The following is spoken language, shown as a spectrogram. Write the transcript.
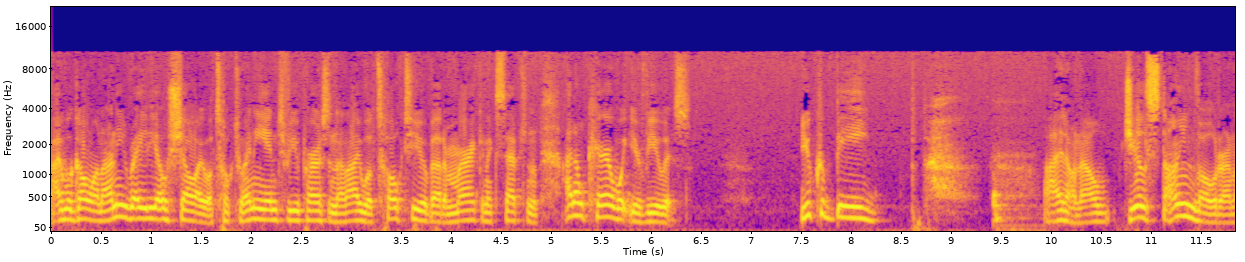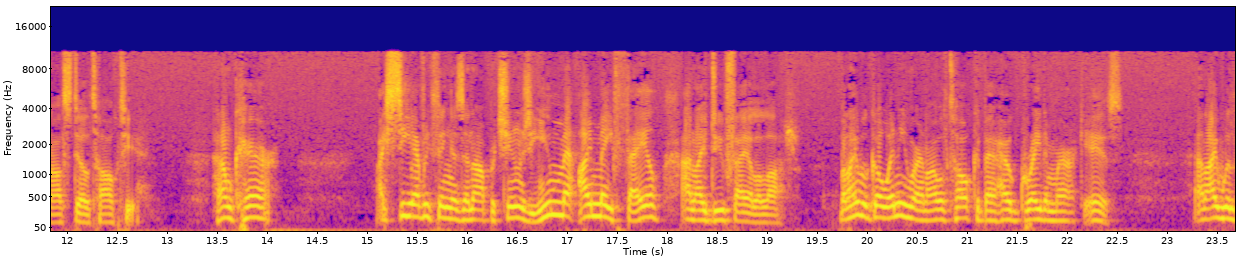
I will go on any radio show, I will talk to any interview person, and I will talk to you about American exceptional. I don't care what your view is. You could be, I don't know, Jill Stein voter, and I'll still talk to you. I don't care. I see everything as an opportunity. You may, I may fail, and I do fail a lot. But I will go anywhere and I will talk about how great America is. And I will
